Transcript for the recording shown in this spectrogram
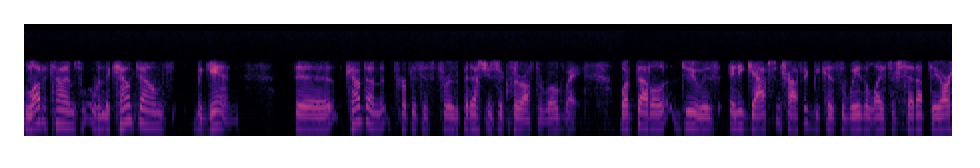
A lot of times when the countdowns begin, the countdown purpose is for the pedestrians to clear off the roadway. What that'll do is any gaps in traffic, because the way the lights are set up, they are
